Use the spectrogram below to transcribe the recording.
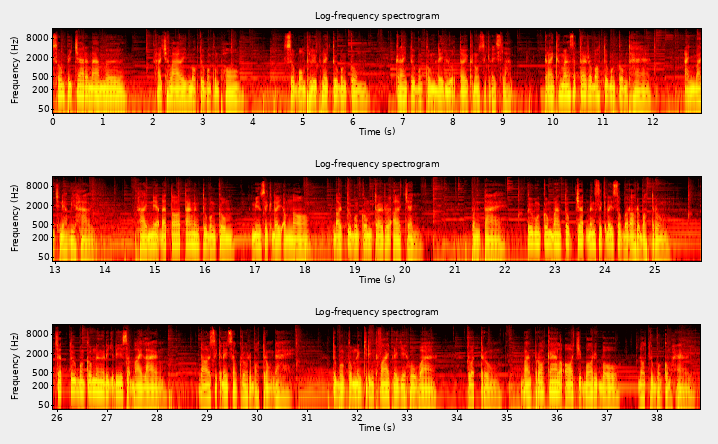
សូមពិចារណាមើលហើយឆ្លើយមកទូបង្គំផងសូមបំភ្លឺភ្នែកទូបង្គំក្រែងទូបង្គំដេកលក់ទៅក្នុងសេចក្តីស្លាប់ក្រែងខ្មាំងសត្រូវរបស់ទូបង្គំថាអញបានឈ្នះវាហើយហើយអ្នកដែលតតាំងនឹងទូបង្គំ មានសេចក្តីអំណរដោយទូបង្គំត្រូវរអិលចេញប៉ុន្តែទូបង្គំបានទុកចិត្តនឹងសេចក្តីសប្បុរសរបស់ទ្រង់ចិត្តទូបង្គំនឹងរីករាយសប្បាយឡើង ដោយសេចក្តីសង្គ្រោះរបស់ទ្រង់ដែរទូបង្គំនឹងច្រៀងថ្វាយព្រះយេហូវ៉ាត្បិតទ្រង់បានប្រោះការល្អជាបរិបូរដល់ទូបង្គំហើយ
